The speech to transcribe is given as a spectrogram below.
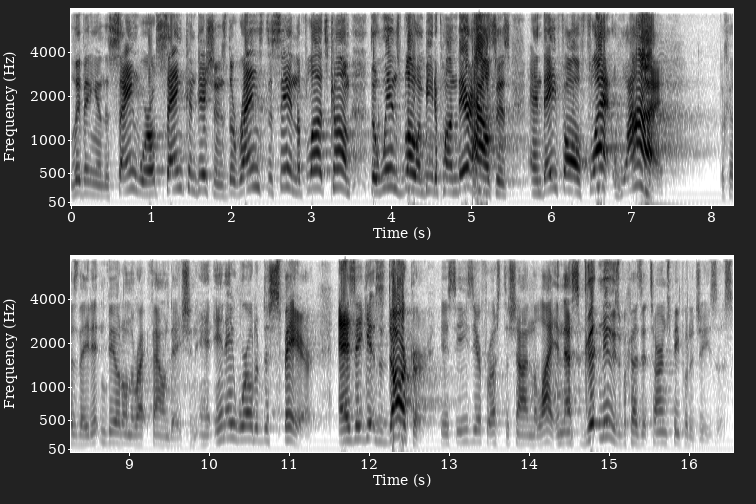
living in the same world, same conditions. The rains descend, the floods come, the winds blow and beat upon their houses, and they fall flat. Why? Because they didn't build on the right foundation. And in a world of despair, as it gets darker, it's easier for us to shine the light. And that's good news because it turns people to Jesus.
